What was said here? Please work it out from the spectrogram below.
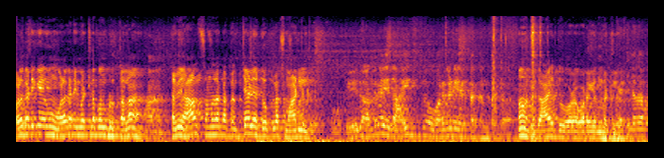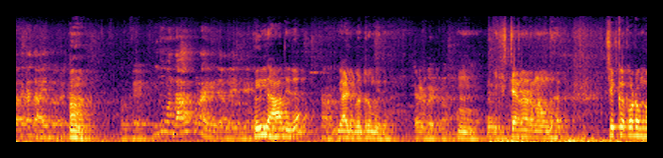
ಒಳಗಡೆಗೆ ಹ್ಞೂ, ಒಳಗಡೆ ಮೆಟ್ಲ ಬಂದ್ಬಿಡುತ್ತಲ್ಲ. ನಮಗೆ ಹಾಲು ಸಣ್ಣದಾಕತ್ತ ಅಂತೇಳಿ ಡೂಪ್ಲೆಕ್ಸ್ ಮಾಡಲಿಲ್ಲ ರೀ ಓಕೆ ಇದು ಅಂದ್ರೆ ಇದು ಐದು ಹೊರಗಡೆ ಇರ್ತಕ್ಕಂಥದ್ದು. ಹ್ಞೂ ಇದು ಆಯ್ತು ಹೊರ ಹೊರಗಿನ ಮೆಟ್ಲು. ಐದು ಹೊರಗೆ. ಹಾಂ ಓಕೆ ಇದು ಒಂದು ಹಾಲ್ ಕೂಡ ಆಗಿದೆ ಅಲ್ಲ ಇಲ್ಲಿ? ಇಲ್ಲಿ ಹಾಲು ಇದೆ. ಎರಡು ಬೆಡ್ರೂಮ್ ಇದೆ. ಎರಡು ಬೆಡ್ರೂಮ್ ಹ್ಞೂ ಇಷ್ಟೇ ನೋಡ್ರಿ ನಮ್ದು. ಚಿಕ್ಕ ಕುಟುಂಬ.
